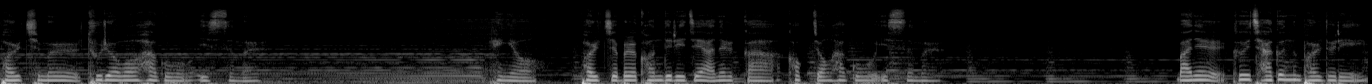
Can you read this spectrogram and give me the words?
벌침을 두려워하고 있음을 행여 벌집을 건드리지 않을까 걱정하고 있음을 만일 그 작은 벌들이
